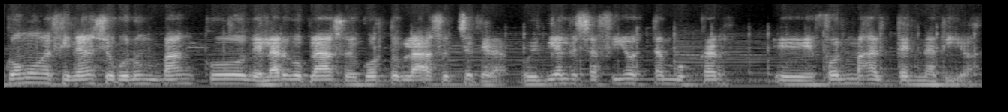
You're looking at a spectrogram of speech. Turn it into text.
cómo me financio con un banco de largo plazo, de corto plazo, etcétera. Hoy día el desafío está en buscar eh, formas alternativas.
